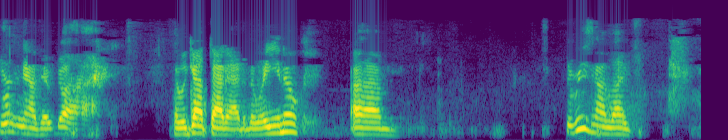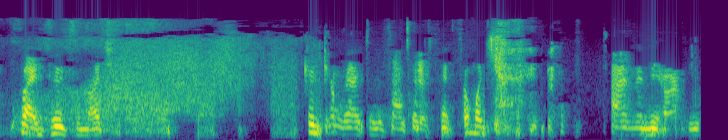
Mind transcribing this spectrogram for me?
important now that uh, that we got that out of the way. You know, um, the reason I like fried food so much could come back to the fact that I spent so much time in the army.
